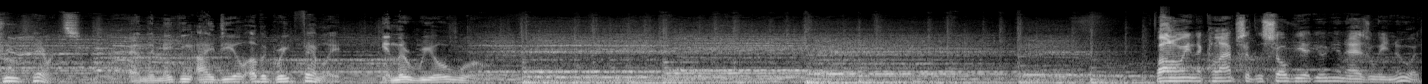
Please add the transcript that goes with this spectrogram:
true parents, and the making ideal of a great family in the real world. Following the collapse of the Soviet Union as we knew it,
